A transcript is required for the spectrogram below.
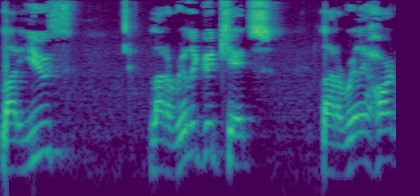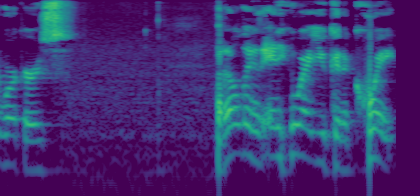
a lot of youth, a lot of really good kids, a lot of really hard workers. But I don't think there's anywhere you can equate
